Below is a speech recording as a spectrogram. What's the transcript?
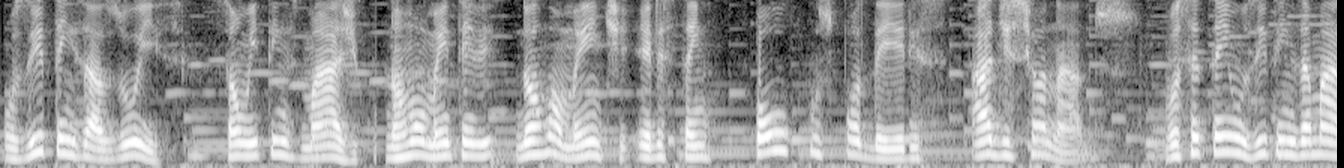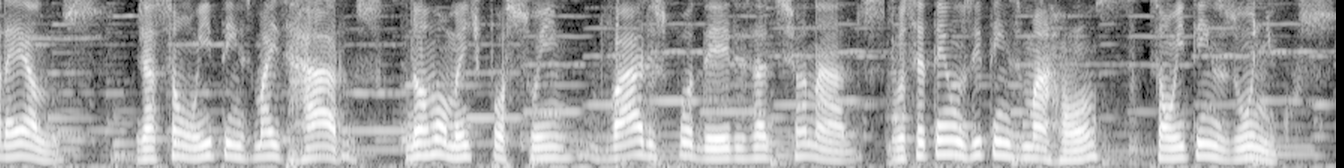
Os itens azuis são itens mágicos. Normalmente, normalmente eles têm poucos poderes adicionados. Você tem os itens amarelos, já são itens mais raros, normalmente possuem vários poderes adicionados. Você tem os itens marrons, são itens únicos,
